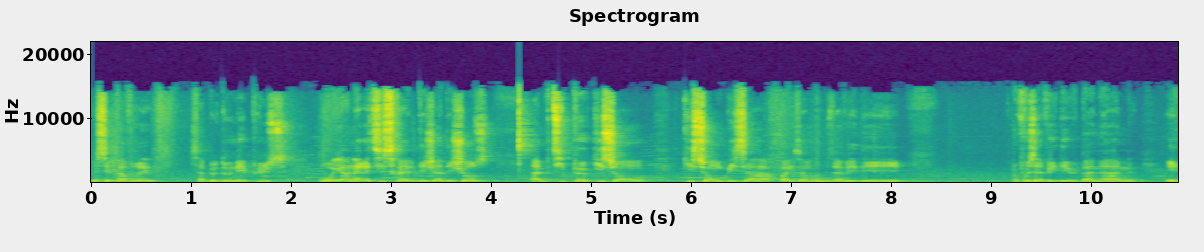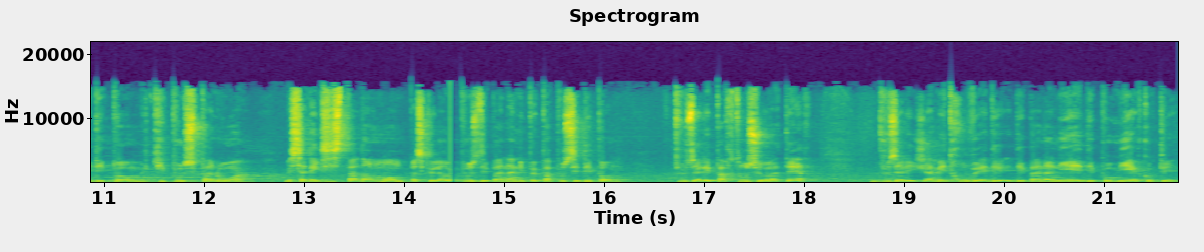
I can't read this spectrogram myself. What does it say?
Mais c'est pas vrai, ça peut donner plus. Vous voyez en Eretz Israël déjà des choses un petit peu qui sont, qui sont bizarres. Par exemple, vous avez des, vous avez des bananes et des pommes qui poussent pas loin. Mais ça n'existe pas dans le monde, parce que là où poussent des bananes, il ne peut pas pousser des pommes. Vous allez partout sur la terre, vous n'allez jamais trouver des bananiers et des pommiers à côté.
